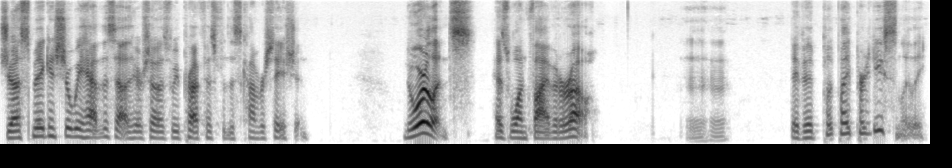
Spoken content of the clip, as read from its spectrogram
Just making sure we have this out here. So as we preface for this conversation, New Orleans has won five in a row. hmm They've been played pretty decently. lately.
